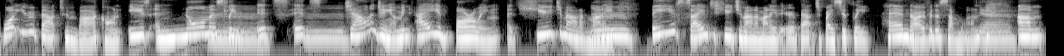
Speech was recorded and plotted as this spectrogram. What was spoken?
what you're about to embark on is enormously mm. it's it's mm. challenging. I mean, A, you're borrowing a huge amount of money. Mm. B, you've saved a huge amount of money that you're about to basically hand over to someone. Yeah. Um,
